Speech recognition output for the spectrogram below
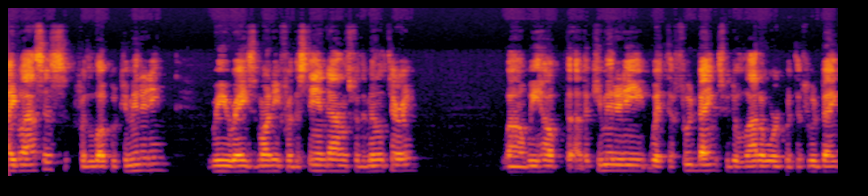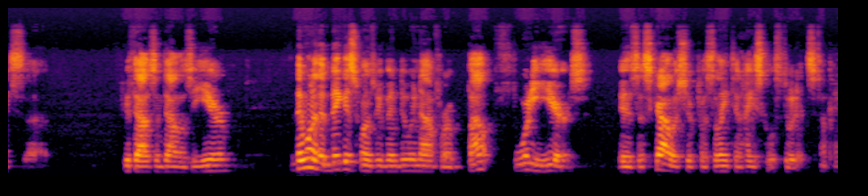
uh, eyeglasses for the local community. We raise money for the stand downs for the military. Uh, we help the, the, community with the food banks. We do a lot of work with the food banks, uh, a few thousand dollars a year. Then one of the biggest ones we've been doing now for about 40 years is a scholarship for Southington High School students. Okay.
